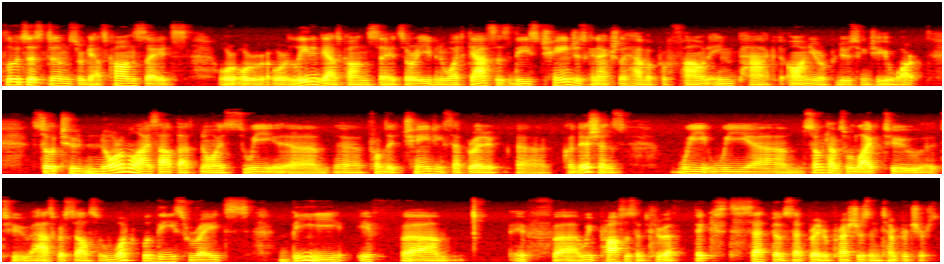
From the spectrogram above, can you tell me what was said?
fluid systems or gas condensates or, or, or leading gas condensates or even wet gases, these changes can actually have a profound impact on your producing GOR. So to normalize out that noise, we uh, uh, from the changing separated uh, conditions, we we um, sometimes would like to to ask ourselves, what would these rates be if um, if uh, we process them through a fixed set of separator pressures and temperatures?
